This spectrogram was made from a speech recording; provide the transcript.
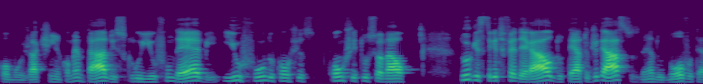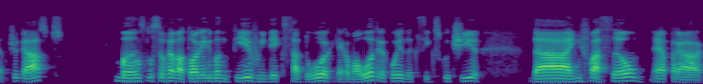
como já tinha comentado, excluir o Fundeb e o Fundo Constitucional do Distrito Federal do teto de gastos, né, do novo teto de gastos mas no seu relatório ele manteve o indexador, que era uma outra coisa que se discutia, da inflação né, para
